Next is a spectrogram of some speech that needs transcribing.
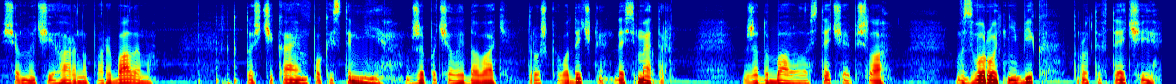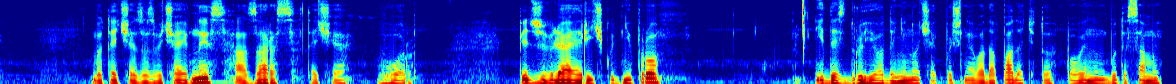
що вночі гарно порибалимо. Тож чекаємо, поки стемніє. Вже почали давати трошки водички, десь метр. Вже додавалось. Течія пішла в зворотній бік проти течії, бо течія зазвичай вниз, а зараз течія вгору. Підживляє річку Дніпро. І десь в другій годині ночі, як почне вода падати, то повинен бути самий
